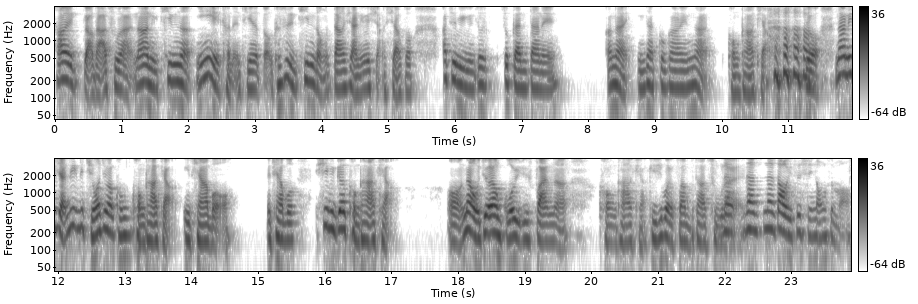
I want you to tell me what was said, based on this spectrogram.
他会表达出来，然后你听了，你也可能听得懂，可是你听懂当下，你会想笑说，啊，这明明就就简单呢，啊那你那讲安尼那空卡桥，对不？那你讲你你像我即摆空空卡桥，你听无？你听无？是毋是叫孔卡巧？哦，那我就用国语去翻啊，孔卡巧，其实我也翻不大出来。那那到底是形容什么？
